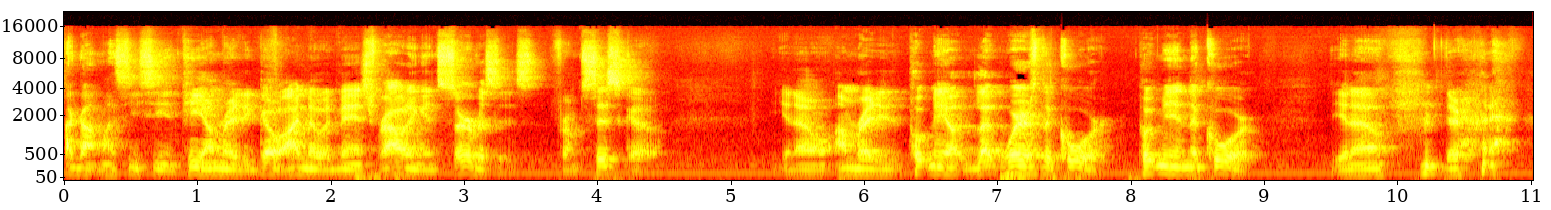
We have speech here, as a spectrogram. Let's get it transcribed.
I got my CCNP, I'm ready to go. I know advanced routing and services from Cisco. You know, I'm ready to put me up. Let, where's the core? Put me in the core. You know, there.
